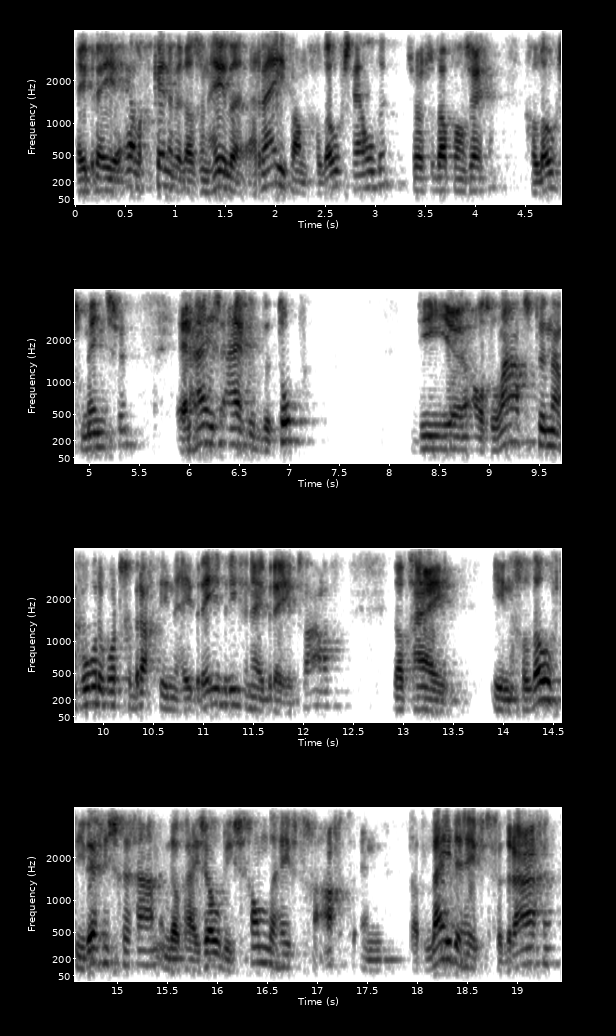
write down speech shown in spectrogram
Hebreeën 11 kennen we, dat is een hele rij van geloofshelden, zoals we dat dan zeggen, geloofsmensen. En hij is eigenlijk de top die uh, als laatste naar voren wordt gebracht in de Hebreeënbrief, in Hebreeën 12, dat hij in geloof die weg is gegaan en dat hij zo die schande heeft geacht en dat lijden heeft verdragen.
